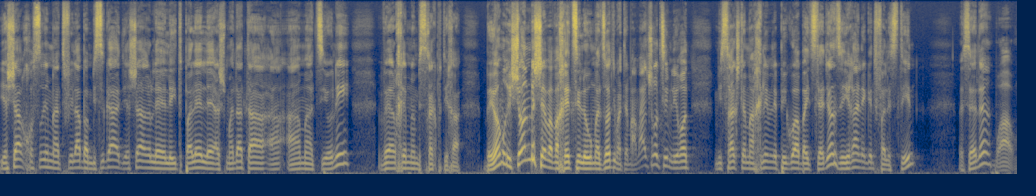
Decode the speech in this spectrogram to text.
ישר חוזרים מהתפילה במסגד, ישר להתפלל להשמדת העם הציוני, והולכים למשחק פתיחה. ביום ראשון בשבע וחצי, לעומת זאת, אם אתם ממש רוצים לראות משחק שאתם מאחלים לפיגוע באיצטדיון, זה איראן נגד פלסטין, בסדר? וואו.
